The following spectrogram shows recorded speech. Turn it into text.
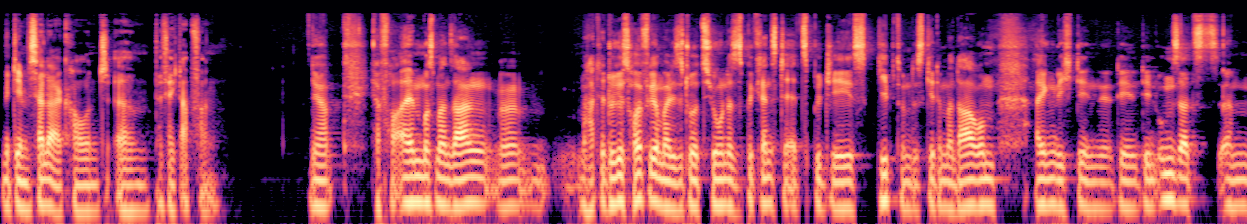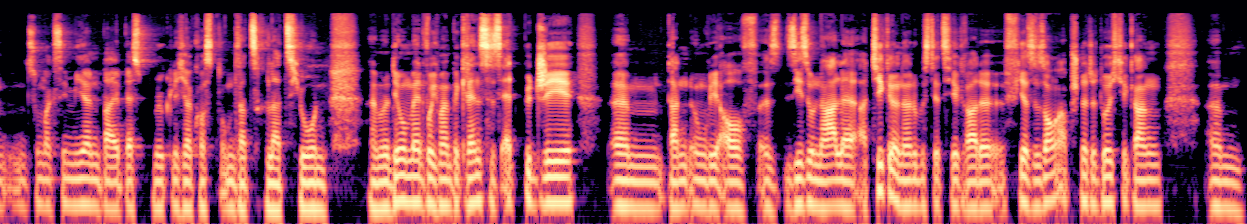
mit dem Seller-Account ähm, perfekt abfangen. Ja, ja, vor allem muss man sagen, ne, man hat ja durchaus häufiger mal die Situation, dass es begrenzte Ads-Budgets gibt und es geht immer darum, eigentlich den, den, den Umsatz ähm, zu maximieren bei bestmöglicher Kosten-Umsatz-Relation. Ähm, in dem Moment, wo ich mein begrenztes Ad-Budget ähm, dann irgendwie auf äh, saisonale Artikel, ne, du bist jetzt hier gerade vier Saisonabschnitte durchgegangen, ähm,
